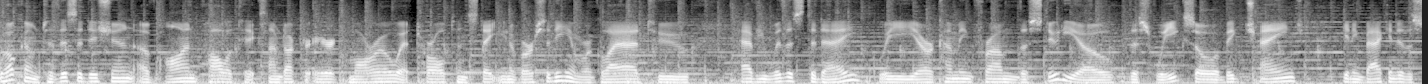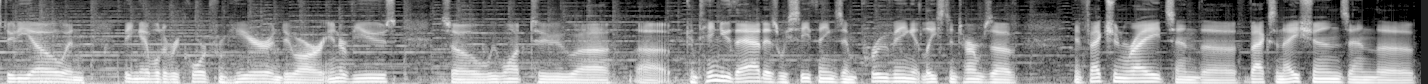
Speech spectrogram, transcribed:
Welcome to this edition of On Politics. I'm Dr. Eric Morrow at Tarleton State University, and we're glad to have you with us today. We are coming from the studio this week, so a big change getting back into the studio and being able to record from here and do our interviews. So we want to uh, uh, continue that as we see things improving, at least in terms of infection rates and the vaccinations and the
